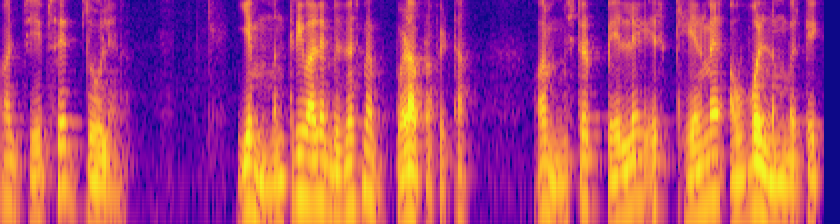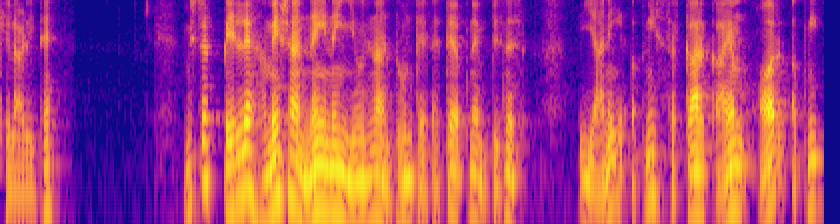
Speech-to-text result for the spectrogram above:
और जेब से दो लेना। ये मंत्री वाले बिज़नेस में बड़ा प्रॉफिट था और मिस्टर पेल्ले इस खेल में अव्वल नंबर के खिलाड़ी थे। मिस्टर पेल्ले हमेशा नई नई योजना ढूंढते रहते अपने बिज़नेस यानी अपनी सरकार कायम और अपनी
